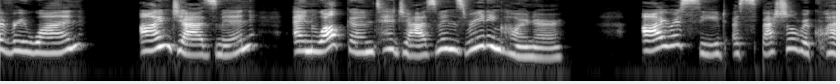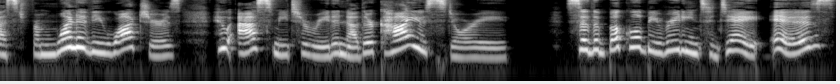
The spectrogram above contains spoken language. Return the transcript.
everyone. I'm Jasmine, and welcome to Jasmine's Reading Corner. I received a special request from one of you watchers who asked me to read another Caillou story. So the book we'll be reading today is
